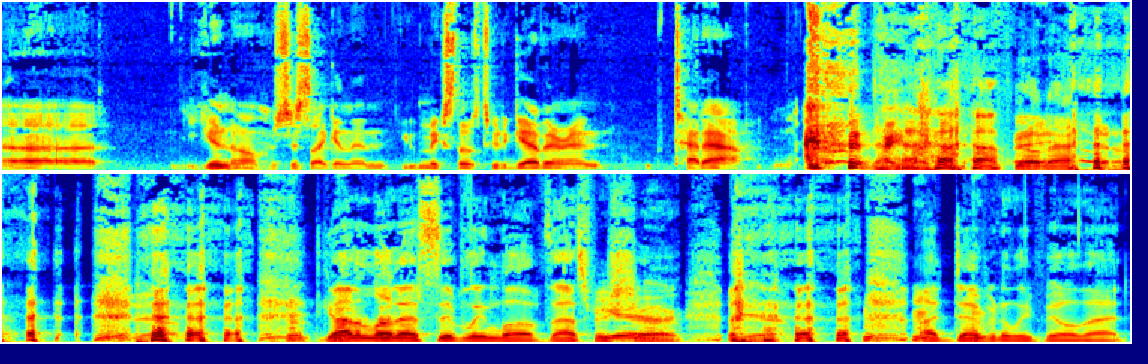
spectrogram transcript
uh, you know, it's just like, and then you mix those two together, and ta-da! I feel that. Gotta love that sibling love. That's for yeah. sure. Yeah. I definitely feel that.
